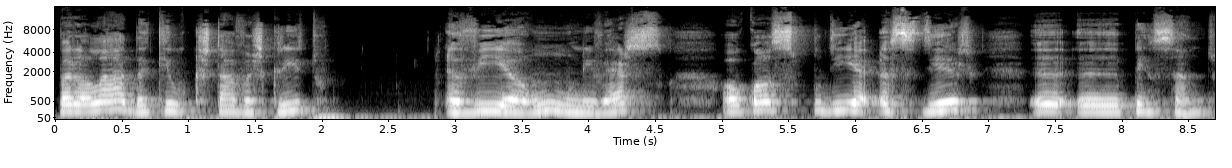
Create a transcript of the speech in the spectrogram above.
para lá daquilo que estava escrito havia um universo ao qual se podia aceder uh, uh, pensando,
